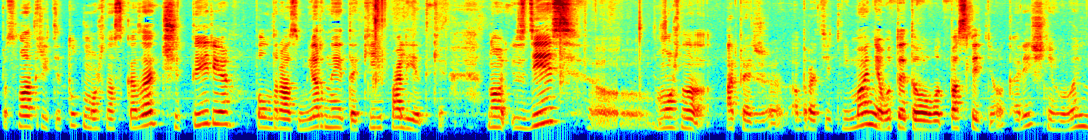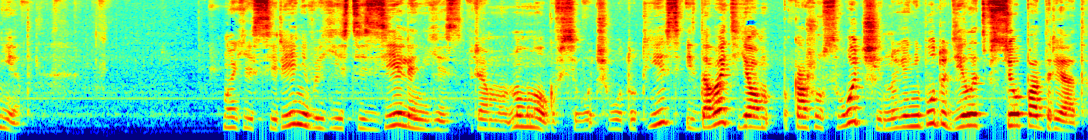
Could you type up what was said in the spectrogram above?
Посмотрите, тут можно сказать 4 полноразмерные такие палетки. Но здесь э, можно, опять же, обратить внимание, вот этого вот последнего коричневого нет. Но есть сиреневый, есть и зелень, есть прямо, ну, много всего, чего тут есть. И давайте я вам покажу сводчи, но я не буду делать все подряд.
